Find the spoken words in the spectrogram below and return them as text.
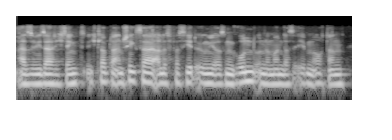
also wie gesagt, ich denke, ich glaube da an Schicksal, alles passiert irgendwie aus dem Grund und wenn man das eben auch dann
